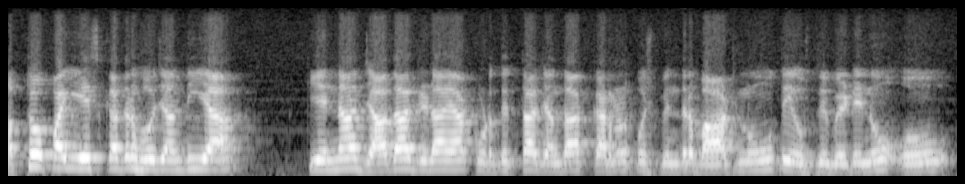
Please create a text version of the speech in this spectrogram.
ਹੱਥੋਂ ਪਾਈ ਇਸ ਕਦਰ ਹੋ ਜਾਂਦੀ ਆ ਕਿ ਇੰਨਾ ਜ਼ਿਆਦਾ ਜਿਹੜਾ ਆ ਕੁੱਟ ਦਿੱਤਾ ਜਾਂਦਾ ਕਰਨਲ ਪੁਸ਼ਪਿੰਦਰ ਬਾਠ ਨੂੰ ਤੇ ਉਸ ਦੇ ਬੇਟੇ ਨੂੰ। ਉਹ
